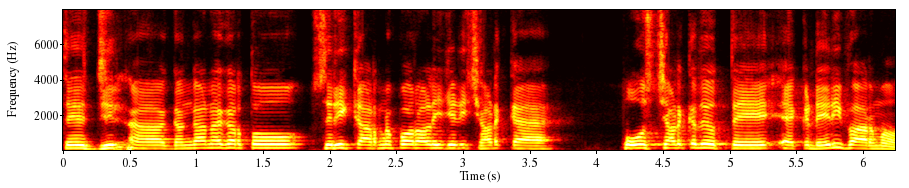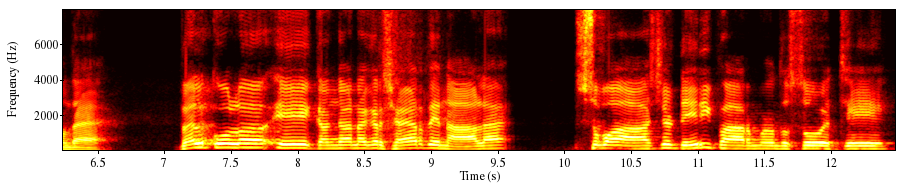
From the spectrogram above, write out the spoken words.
ਤੇ ਜਿ- ਅਹ ਗੰਗਾਨਗਰ ਤੋਂ ਸ੍ਰੀ ਕਰਨਪੁਰ ਵਾਲੀ ਜਿਹੜੀ ਸੜਕ ਹੈ, ਉਸ ਸੜਕ ਦੇ ਉੱਤੇ ਇੱਕ ਡੇਰੀ ਫਾਰਮ ਆਉਂਦਾ ਹੈ। ਬਿਲਕੁਲ ਇਹ ਗੰਗਾਨਗਰ ਸ਼ਹਿਰ ਦੇ ਨਾਲ ਹੈ। ਸੁਭਾਸ਼ ਡੇਰੀ ਫਾਰਮ, ਦੱਸੋ ਇੱਥੇ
